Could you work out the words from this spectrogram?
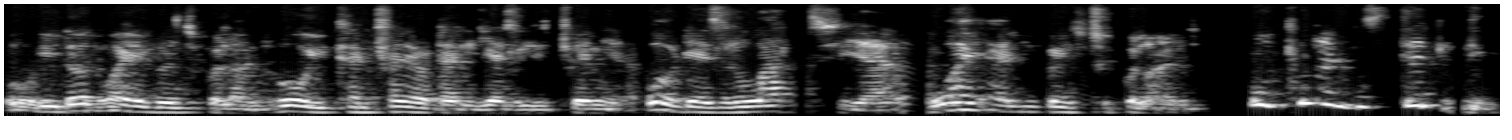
Oh, you don't why are you going to Poland? Oh, you can try out and there's Lithuania. Oh, there's Latvia. Why are you going to Poland? Oh, Poland is deadly.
